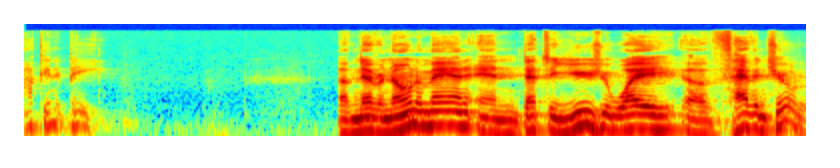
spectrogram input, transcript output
How can it be? I've never known a man, and that's a usual way of having children.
